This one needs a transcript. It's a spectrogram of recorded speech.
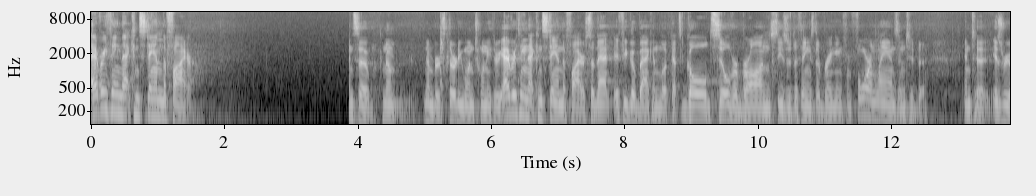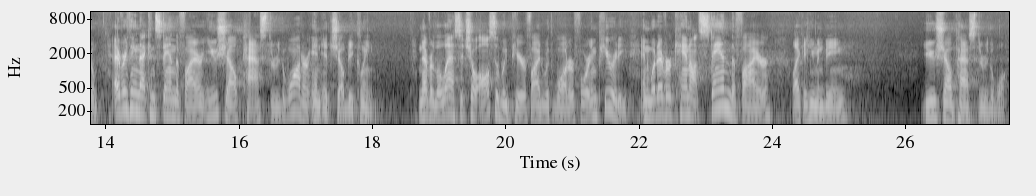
Everything that can stand the fire. And so, num- Numbers 31 23. Everything that can stand the fire. So, that, if you go back and look, that's gold, silver, bronze. These are the things they're bringing from foreign lands into the, into Israel, everything that can stand the fire, you shall pass through the water, and it shall be clean. Nevertheless, it shall also be purified with water for impurity. And whatever cannot stand the fire, like a human being, you shall pass through the water.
